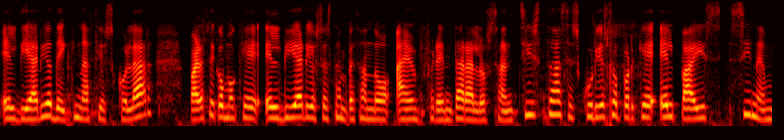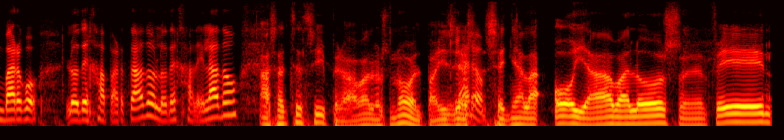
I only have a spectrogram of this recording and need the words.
el diario de Ignacio Escolar. Parece como que el diario se está empezando a enfrentar a los sanchistas. Es curioso porque el país, sin embargo, lo deja apartado, lo deja de lado. A Sánchez sí, pero a Ábalos no. El país ya señala hoy a Ábalos, en fin.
